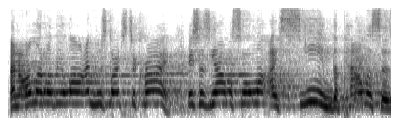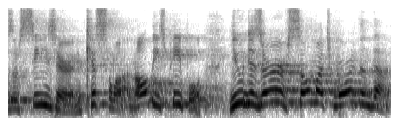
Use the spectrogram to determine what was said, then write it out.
And Umar radiallahu anhu starts to cry. He says, Ya Rasulullah, I've seen the palaces of Caesar and Kisra and all these people. You deserve so much more than that.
